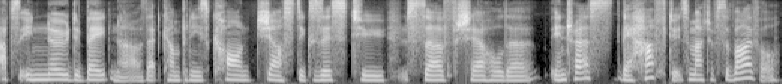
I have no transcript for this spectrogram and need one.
absolutely no debate now that companies can't just exist to serve shareholder interests. They have to. It's a matter of survival.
